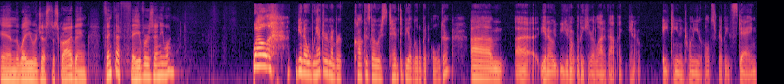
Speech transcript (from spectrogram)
in the way you were just describing. Think that favors anyone? Well, you know, we have to remember caucus voters tend to be a little bit older. Um, uh, you know, you don't really hear a lot about like, you know, 18 and 20 year olds really staying.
